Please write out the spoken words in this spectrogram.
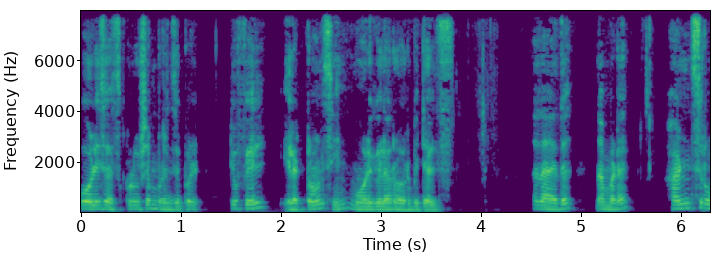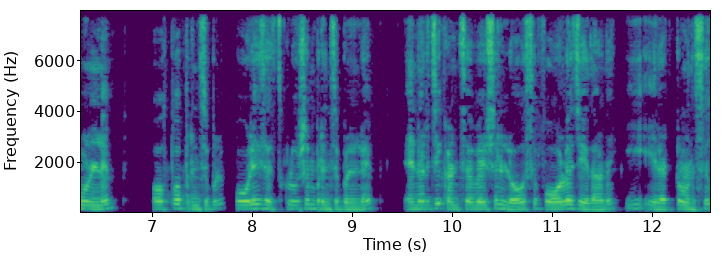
Pauli's exclusion principle to fill electrons in molecular orbitals. അതായത് നമ്മുടെ ഹൺസ് റൂളിനെയും ഓപ്പോ പ്രിൻസിപ്പിൾ പോളീസ് എക്സ്ക്ലൂഷൻ പ്രിൻസിപ്പിളിന്റെയും എനർജി കൺസർവേഷൻ ലോസ് ഫോളോ ചെയ്താണ് ഈ ഇലക്ട്രോൺസ്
